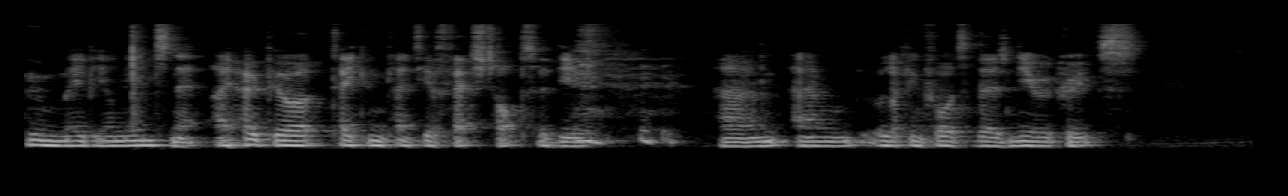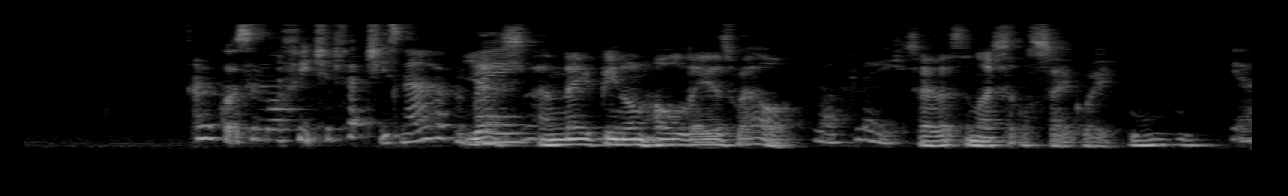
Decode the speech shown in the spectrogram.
whom may be on the internet. I hope you're taking plenty of fetch tops with you. um, and we're looking forward to those new recruits. And we've got some more featured fetchies now, haven't Yes, we? Yes, and they've been on holiday as well. Lovely. So that's a nice little segue. Ooh. Yeah.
